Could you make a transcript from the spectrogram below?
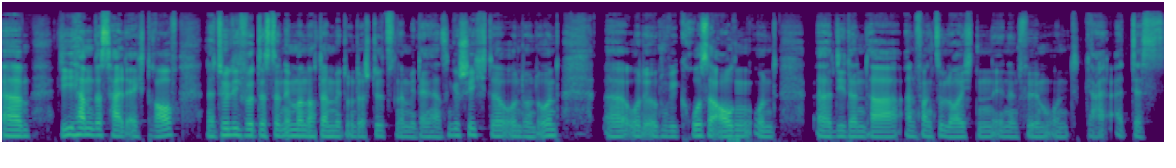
ähm, die haben das halt echt drauf. Natürlich wird das dann immer noch damit unterstützt, dann ne, mit der ganzen Geschichte und und und. Äh, und irgendwie große Augen und äh, die dann da anfangen zu leuchten in den Film. Und äh, das,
